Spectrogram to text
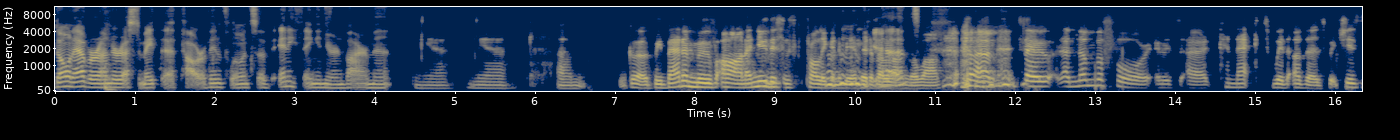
don't ever underestimate the power of influence of anything in your environment. Yeah, yeah. Um, good. We better move on. I knew mm-hmm. this was probably going to be a bit of yes. a longer one. Um, so, uh, number four is uh, connect with others, which is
